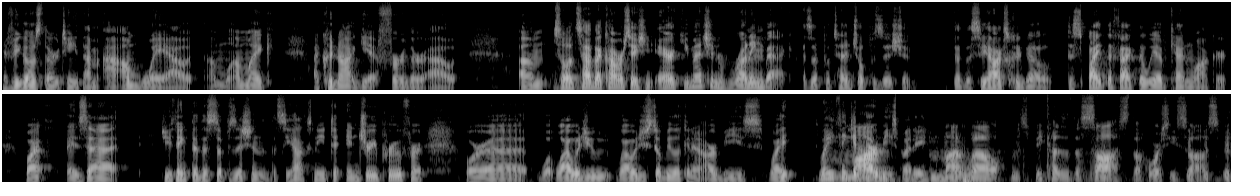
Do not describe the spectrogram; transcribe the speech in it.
if he goes 13th i'm i'm way out. I'm i'm like i could not get further out. Um so let's have that conversation. Eric you mentioned running back as a potential position that the seahawks could go despite the fact that we have ken walker. What is that do you think that this is a position that the seahawks need to injury proof or or uh wh- why would you why would you still be looking at rbs why why are you thinking Mod- arby's buddy My, well, it's because of the sauce, the horsey sauce.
